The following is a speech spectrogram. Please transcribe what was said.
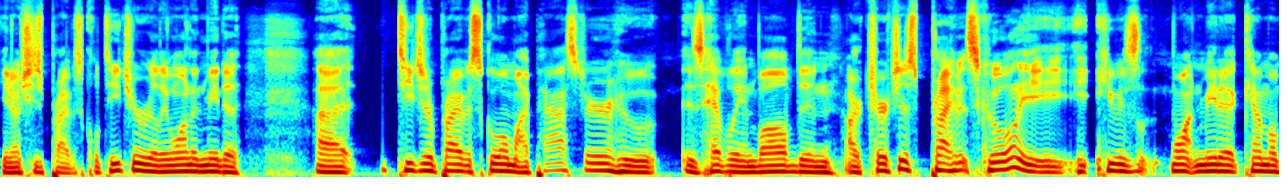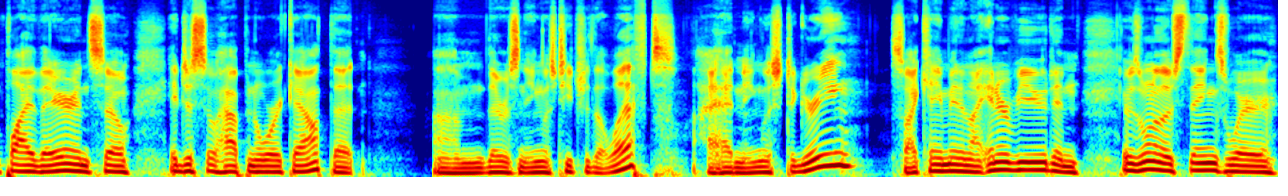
you know, she's a private school teacher, really wanted me to uh, teach at a private school. My pastor, who is heavily involved in our church's private school, he, he was wanting me to come apply there, and so it just so happened to work out that um, there was an English teacher that left. I had an English degree. So I came in and I interviewed, and it was one of those things where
